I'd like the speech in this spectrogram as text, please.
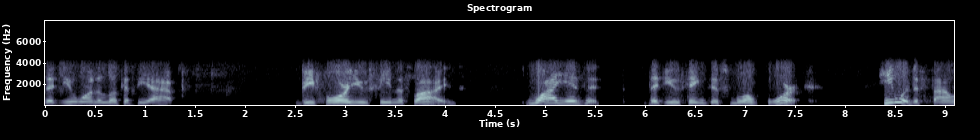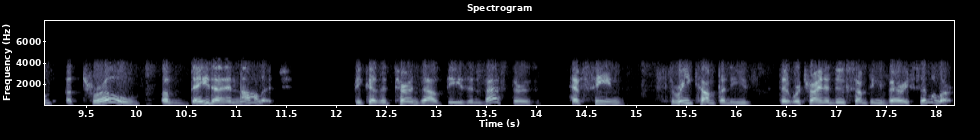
that you want to look at the app before you've seen the slides? Why is it that you think this won't work? He would have found a trove of data and knowledge because it turns out these investors have seen three companies that were trying to do something very similar.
